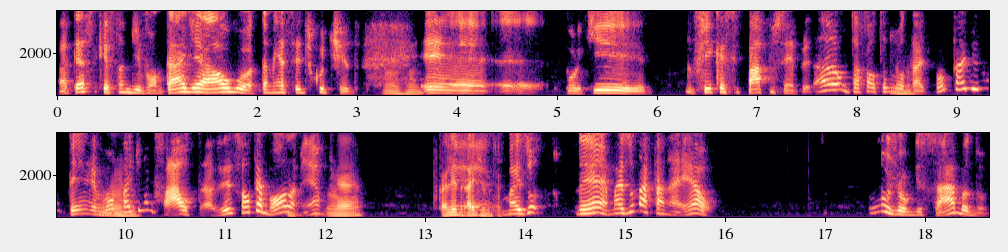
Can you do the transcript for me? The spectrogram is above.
Até essa questão de vontade é algo também a ser discutido. Uhum. É, é, porque fica esse papo sempre. Não, tá faltando uhum. vontade. Vontade não tem, vontade uhum. não falta. Às vezes falta é bola mesmo. É. Qualidade. É, mas o, é, mas o Natanael, no jogo de sábado,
